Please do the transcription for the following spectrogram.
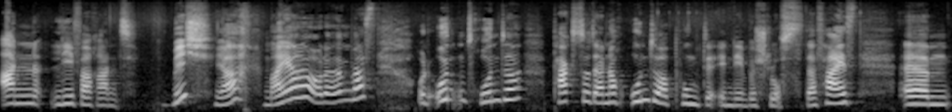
an Lieferant mich, ja, Meier oder irgendwas. Und unten drunter packst du dann noch Unterpunkte in den Beschluss. Das heißt, ähm,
